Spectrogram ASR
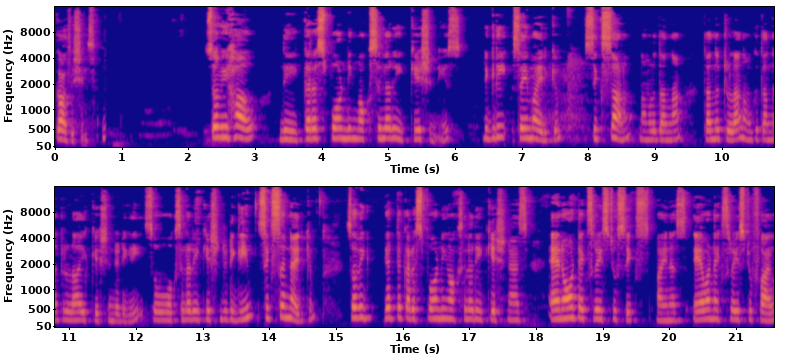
coefficients. So we have the corresponding auxiliary equation is degree same ആയിരിക്കും. സിക്സ് ആണ് നമ്മൾ തന്ന തന്നിട്ടുള്ള നമുക്ക് തന്നിട്ടുള്ള ഇക്വേഷന്റെ ഡിഗ്രി സോ ഓക്സിലറി ഇക്വേഷന്റെ ഡിഗ്രിയും സിക്സ് തന്നെ ആയിരിക്കും. So we get the corresponding auxiliary equation as a naught x raise to six minus a one x raise to five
